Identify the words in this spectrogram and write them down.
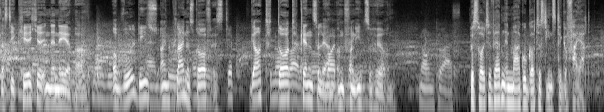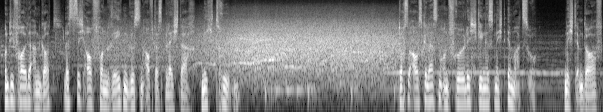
dass die Kirche in der Nähe war, obwohl dies ein kleines Dorf ist. Gott dort kennenzulernen und von ihm zu hören. Bis heute werden in Mago Gottesdienste gefeiert. Und die Freude an Gott lässt sich auch von Regengüssen auf das Blechdach nicht trüben. Doch so ausgelassen und fröhlich ging es nicht immer zu. Nicht im Dorf,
